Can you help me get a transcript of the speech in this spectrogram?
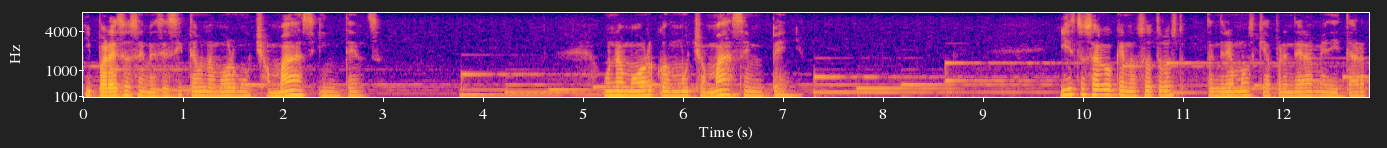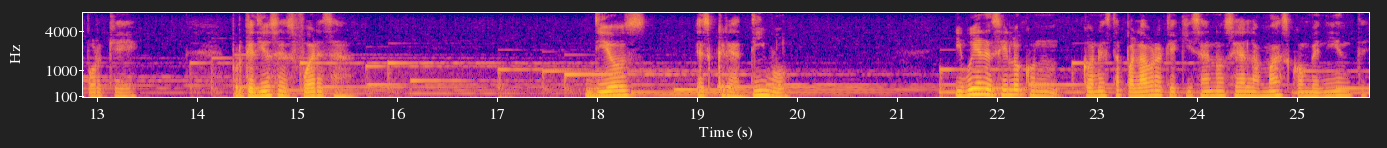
Y para eso se necesita un amor mucho más intenso un amor con mucho más empeño. Y esto es algo que nosotros tendremos que aprender a meditar porque porque Dios es fuerza. Dios es creativo Y voy a decirlo con, esta palabra que quizá no sea la más conveniente,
